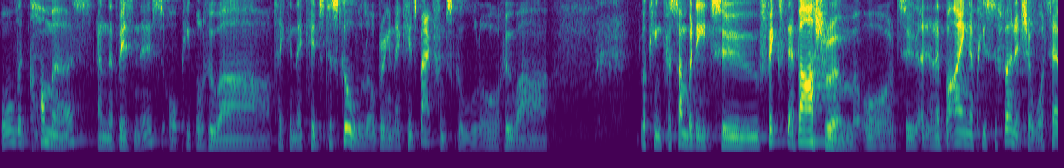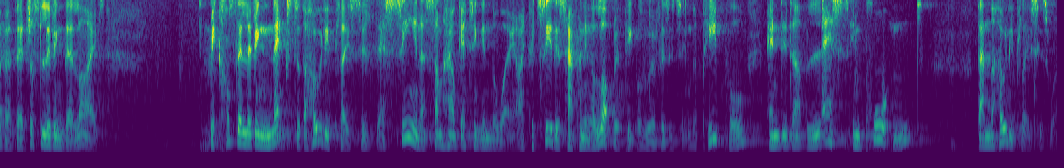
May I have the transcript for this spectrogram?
All the commerce and the business, or people who are taking their kids to school, or bringing their kids back from school, or who are looking for somebody to fix their bathroom, or to, they're buying a piece of furniture, whatever, they're just living their lives. Because they're living next to the holy places, they're seen as somehow getting in the way. I could see this happening a lot with people who were visiting. The people ended up less important than the holy places were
